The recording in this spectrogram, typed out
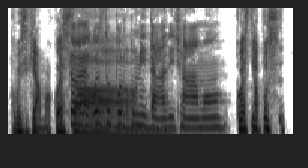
come si chiama? Questa, questa opportunità, diciamo. Questa possibilità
